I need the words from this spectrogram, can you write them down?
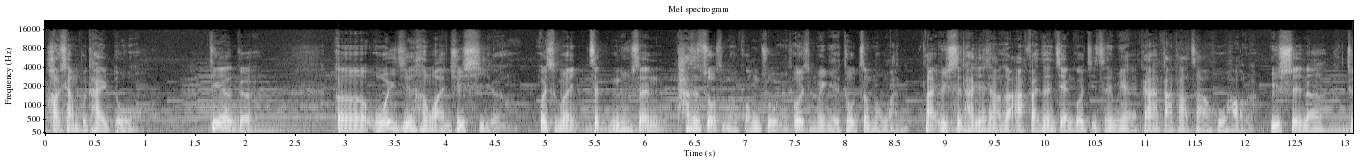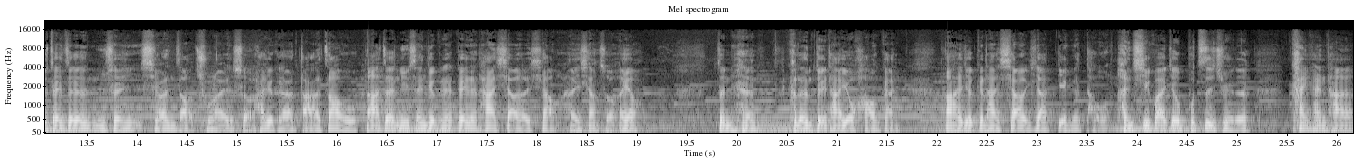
好像不太多。第二个，呃，我已经很晚去洗了，为什么这女生她是做什么工作？为什么也都这么晚？那于是他就想说啊，反正见过几次面，跟她打打招呼好了。于是呢，就在这个女生洗完澡出来的时候，他就跟她打个招呼，然后这个女生就跟对着他笑了笑，他就想说，哎呦，这女人可能对他有好感，然后他就跟她笑一下，点个头，很奇怪，就不自觉的。看看他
